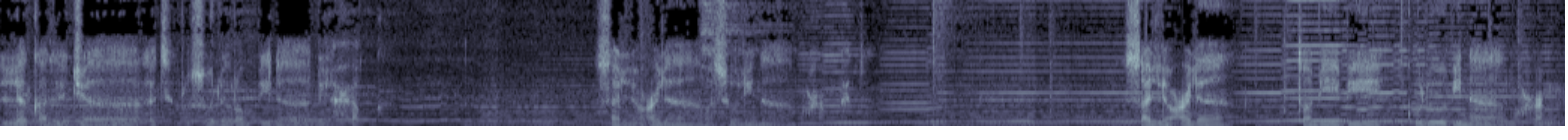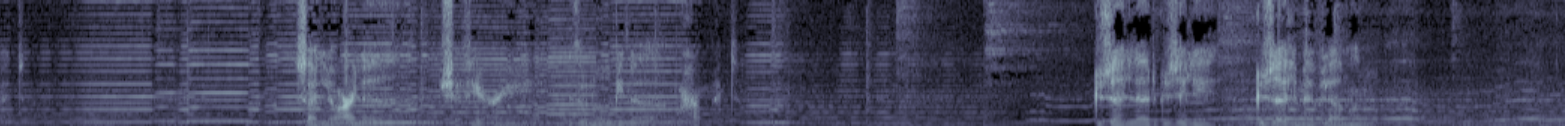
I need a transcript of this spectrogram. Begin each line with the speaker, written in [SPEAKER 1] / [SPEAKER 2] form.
[SPEAKER 1] لقد جاءت رسل ربنا بالحق صلوا على رسولنا محمد صلوا على طبيب قلوبنا محمد صلوا على شفيع ذنوبنا محمد Güzeller güzeli, güzel Mevlam'ın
